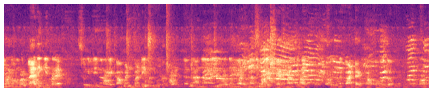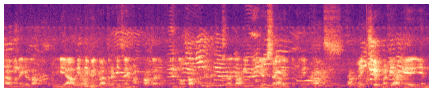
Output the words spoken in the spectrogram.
ನಿಮಗೆ ಒಂದು ಪ್ಲಾನಿಂಗ್ ಇದ್ದರೆ ಸೊ ಇಲ್ಲಿ ನನಗೆ ಕಾಮೆಂಟ್ ಮಾಡಿ. ನಾನು ಇವರ ನಂಬರನ್ನು ನಿಮಗೆ ಶೇರ್ ಮಾಡ್ತೀನಿ. ಸೊ ಇದನ್ನು ಕಾಂಟ್ಯಾಕ್ಟ್ ಮಾಡ್ಕೋಬೋದು. ಅಂತಹ ಮನೆಗಳ ನಿಮಗೆ ಯಾವ ರೀತಿ ಬೇಕೋ ಆ ಥರ ಡಿಸೈನ್ ಮಾಡಿಕೊಡ್ತಾರೆ. ಏನು ನೋ ಪ್ರಾಬ್ಲಮ್ ಸೊ ಹಾಗಾಗಿ ವಿಡಿಯೋ ಇಷ್ಟ ಆಗಿದೆ ಅನ್ಕೋತೀನಿ ಲೈಕ್ ಶೇರ್ ಮಾಡಿ. ಹಾಗೆ ಏನು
